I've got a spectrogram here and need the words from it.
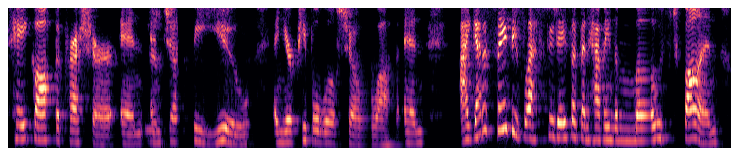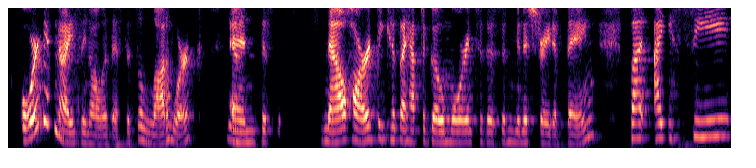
take off the pressure and yeah. and just be you and your people will show up and i got to say these last few days i've been having the most fun organizing all of this it's a lot of work yeah. and this is now hard because i have to go more into this administrative thing but i see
